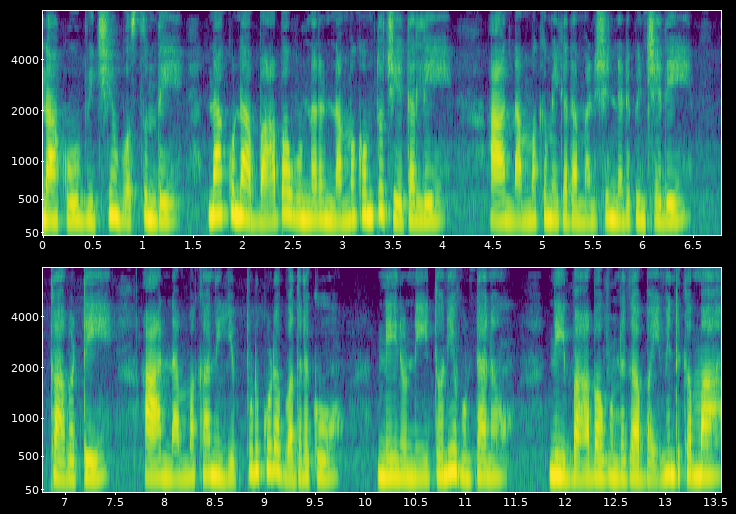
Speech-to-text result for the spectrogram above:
నాకు విజయం వస్తుంది. నాకు నా బాబా ఉన్నారని నమ్మకంతో చేతల్లి ఆ నమ్మకమే కదా మనిషిని నడిపించేది. కాబట్టి ఆ నమ్మకాన్ని ఎప్పుడు కూడా వదలకు. నేను నీతోనే ఉంటాను. నీ బాబా ఉండగా భయమెందుకమ్మా?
